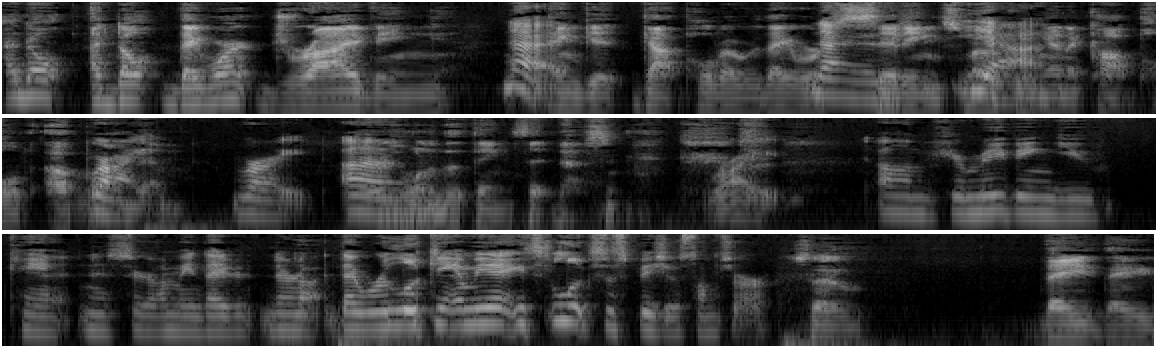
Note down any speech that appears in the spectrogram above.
I don't. I don't. They weren't driving No. and get got pulled over. They were No, sitting smoking, yeah. and a cop pulled up Right. on them. right. There's Um, one of the things that doesn't. Right. Um, if you're moving, you can't necessarily. I mean, they they're not. They were looking. I mean, it looks suspicious. I'm sure. So they they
